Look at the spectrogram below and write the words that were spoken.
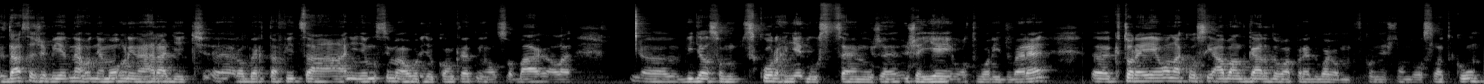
zdá sa, že by jedného dňa mohli nahradiť uh, Roberta Fica. Ani nemusíme hovoriť o konkrétnych osobách, ale uh, videl som skôr hnedú scénu, že, že jej otvorí dvere, ktoré je on si avantgardou a predvojom v konečnom dôsledku,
